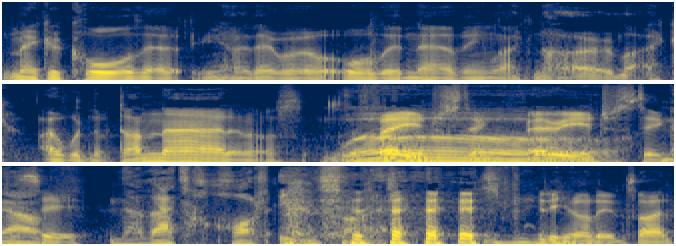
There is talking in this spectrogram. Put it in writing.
make a call that you know they were all in there being like, no, like I wouldn't have done that, and it was, it was very interesting, very interesting now, to see. Now that's hot inside. it's pretty hot inside.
